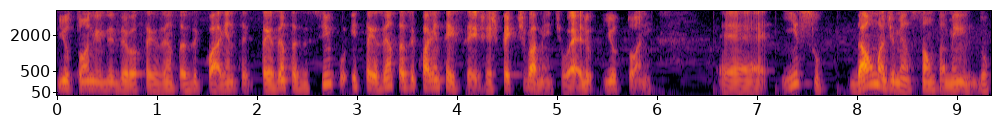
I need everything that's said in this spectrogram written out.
e o Tony liderou 340, 305 e 346, respectivamente, o Hélio e o Tony. É, isso dá uma dimensão também do,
